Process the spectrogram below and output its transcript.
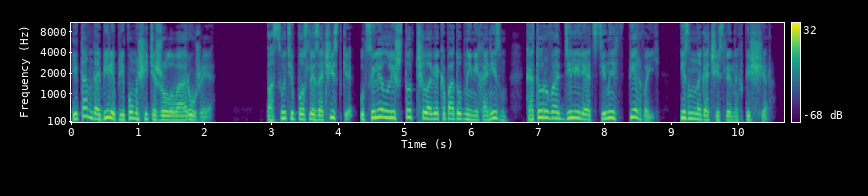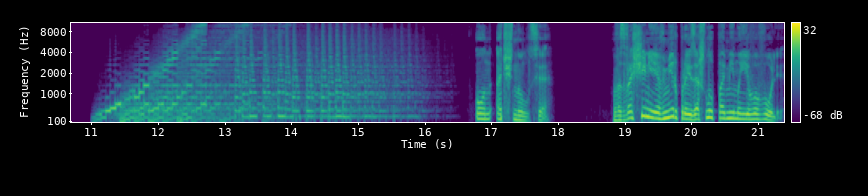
и там добили при помощи тяжелого оружия. По сути, после зачистки уцелел лишь тот человекоподобный механизм, которого отделили от стены в первой из многочисленных пещер. Он очнулся. Возвращение в мир произошло помимо его воли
